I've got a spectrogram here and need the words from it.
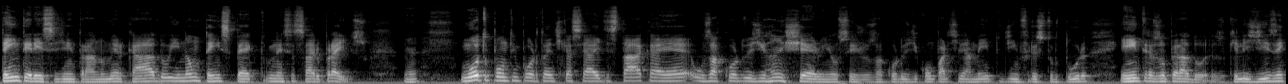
têm interesse de entrar no mercado e não têm espectro necessário para isso. Né? Um outro ponto importante que a CAI destaca é os acordos de RAN sharing, ou seja, os acordos de compartilhamento de infraestrutura entre as operadoras. O que eles dizem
